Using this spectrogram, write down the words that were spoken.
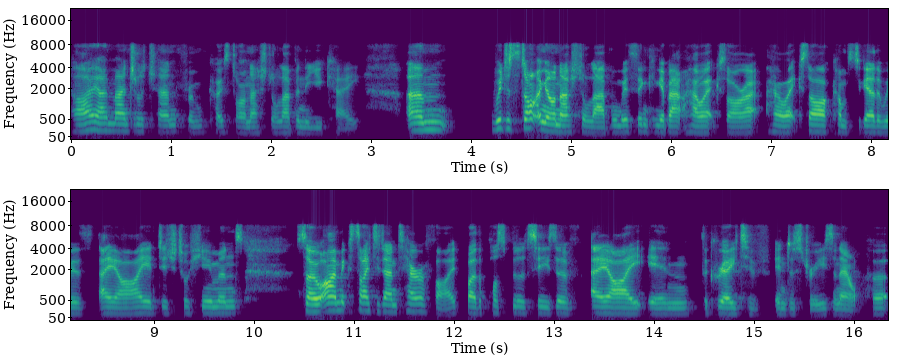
Hi, I'm Angela Chan from CoStar National Lab in the UK. Um, we're just starting our national lab and we're thinking about how XR how XR comes together with AI and digital humans so I'm excited and terrified by the possibilities of AI in the creative industries and output.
